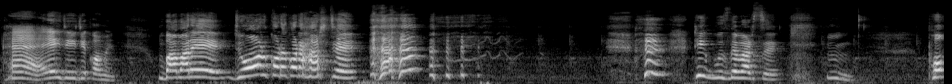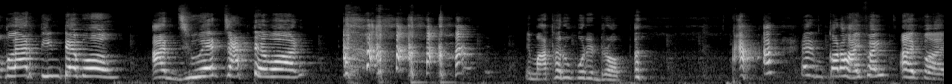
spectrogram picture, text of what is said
হ্যাঁ এই যে এই যে কমেন্ট বাবারে, জোর করে করে হাসছে। ঠিক বুঝতে পারছে। হুম। ফোকলার তিনটে বউ আর ঝুয়ের চারটে বর। মাথার উপরে ড্রপ করো হাই ফাই হাই ফাই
